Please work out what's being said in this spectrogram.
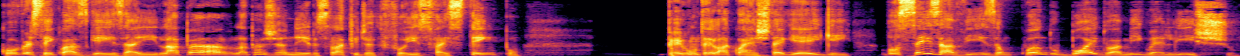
Conversei com as gays aí lá pra, lá pra janeiro, sei lá que dia que foi isso, faz tempo. Perguntei lá com a hashtag aí gay. Vocês avisam quando o boy do amigo é lixo?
